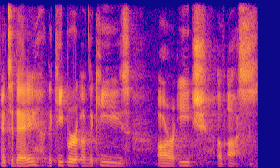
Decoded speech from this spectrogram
And today, the keeper of the keys are each of us.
